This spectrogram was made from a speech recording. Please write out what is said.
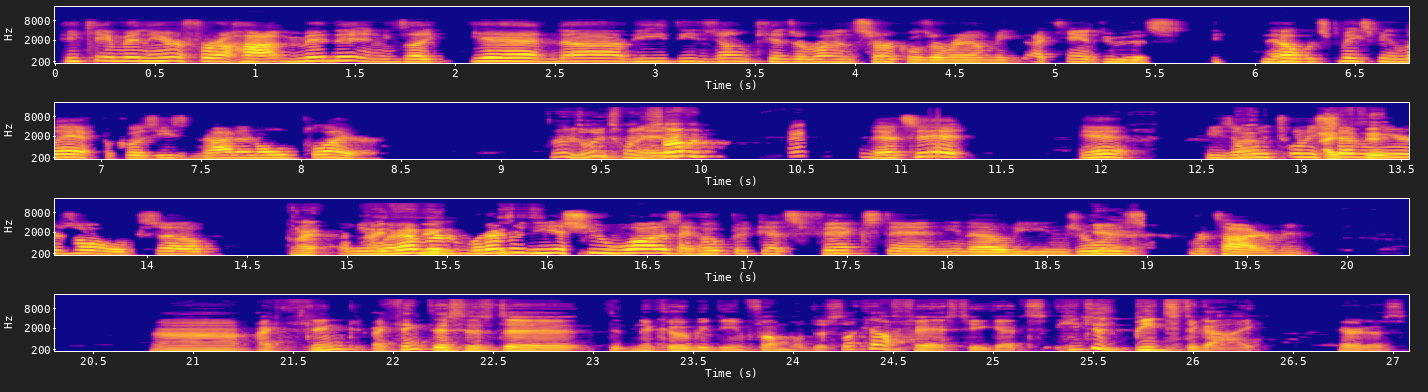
He came in here for a hot minute, and he's like, "Yeah, nah, these, these young kids are running circles around me. I can't do this." Now, which makes me laugh because he's not an old player. Oh, he's only twenty seven. That's it. Yeah, he's only 27 think- year old. So I, I mean, whatever think whatever the issue was, I hope it gets fixed, and you know he enjoys retirement. Uh, I think I think this is the, the Nakobe Dean fumble. Just look how fast he gets. He just beats the guy. Here it is.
